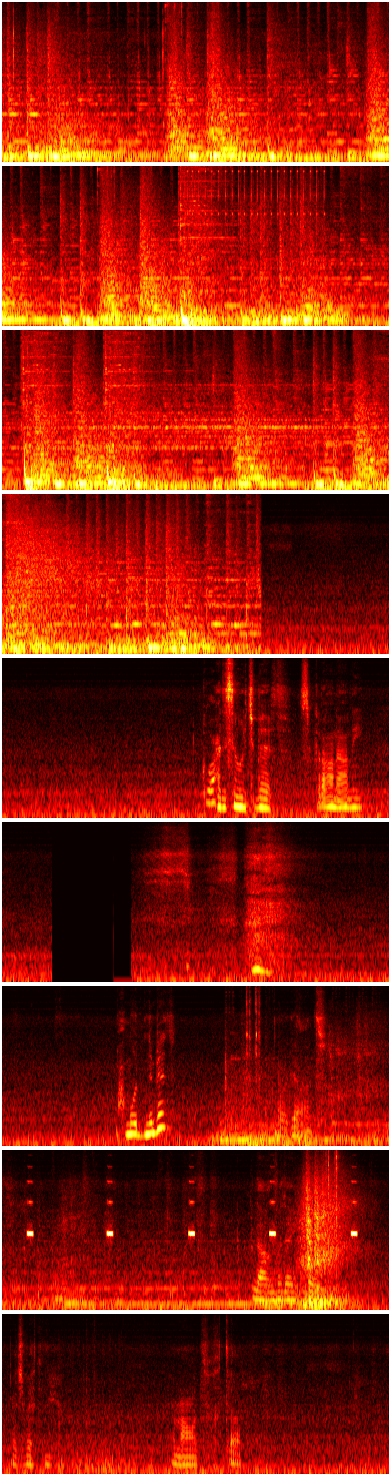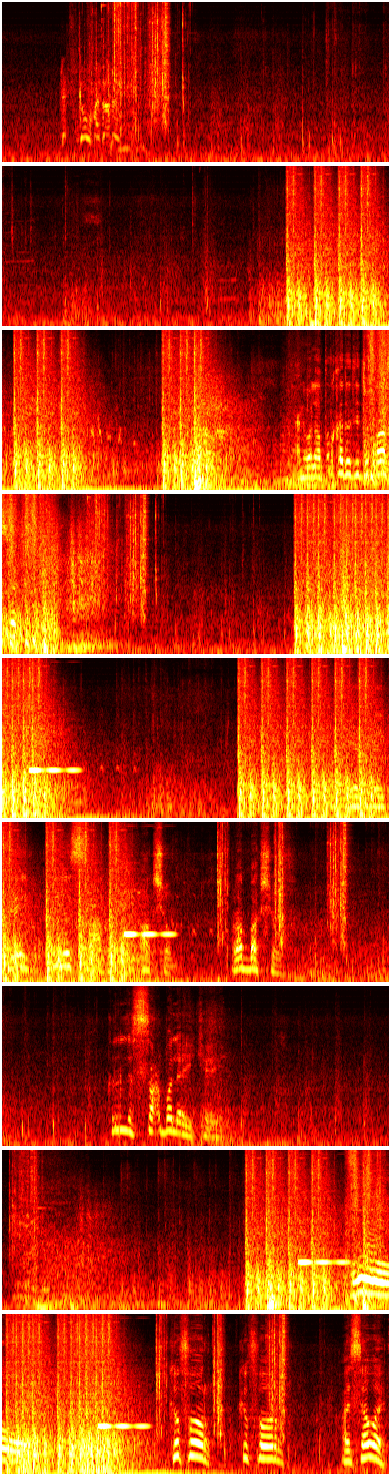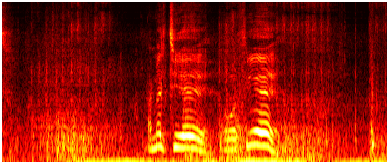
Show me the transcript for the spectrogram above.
واحد يسوي جبيف سكران اني محمود نبت؟ Oh God. لا بدأ عجبتني. محمود اختار. Let's go, my brother. يعني ولا طلقة تجي براسك كل الصعب هاك شوف ربك شوف كل الصعبة الاي كي كفر كفر. هاي سويت. عملتي إيه؟ هو في إيه؟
